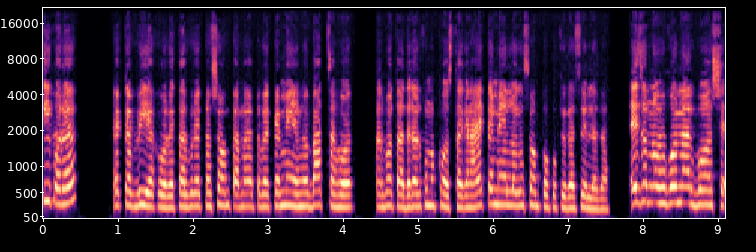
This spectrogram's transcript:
কি করে? একটা বিয়ে করে তারপরে একটা সন্তান হয় অথবা একটা মেয়ে হয় বাচ্চা হয় তারপর তাদের আর কোনো খোঁজ থাকে না। আরেকটা মেয়ের লগে সম্পর্ক করে চলে যায় এই জন্য এখন আর বয়সে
